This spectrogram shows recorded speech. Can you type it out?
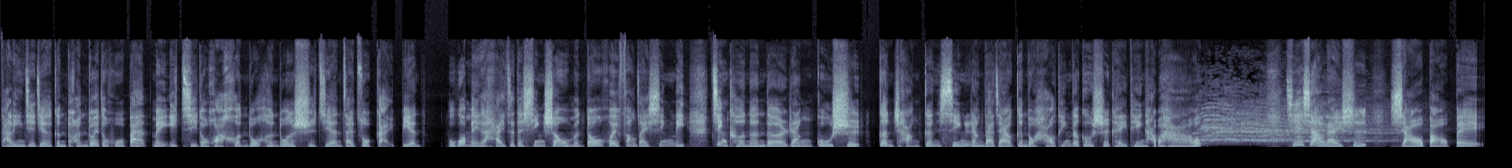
达玲姐姐跟团队的伙伴每一集都花很多很多的时间在做改编。不过每个孩子的心声，我们都会放在心里，尽可能的让故事更常更新，让大家有更多好听的故事可以听，好不好？接下来是小宝贝，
